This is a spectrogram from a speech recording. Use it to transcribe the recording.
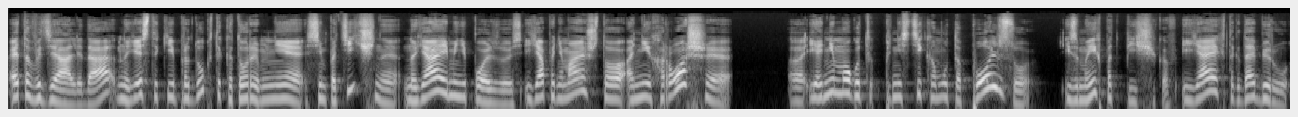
Это в идеале, да, но есть такие продукты, которые мне симпатичны, но я ими не пользуюсь. И я понимаю, что они хорошие, э, и они могут принести кому-то пользу, из моих подписчиков, и я их тогда беру.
